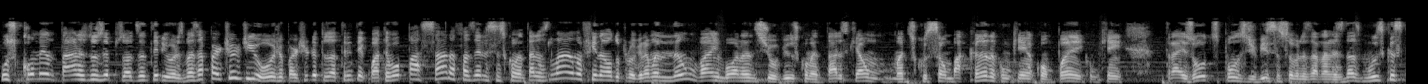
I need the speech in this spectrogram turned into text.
os comentários dos episódios anteriores. Mas a partir de hoje, a partir do episódio 34, eu vou passar a fazer esses comentários lá no final do programa. Não vá embora antes de ouvir os comentários, que é um, uma discussão bacana com quem acompanha, com quem traz outros pontos de vista sobre as análises das músicas.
